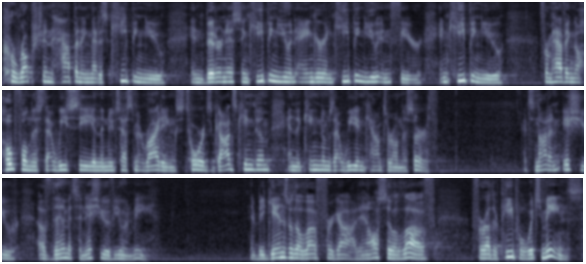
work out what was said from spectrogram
corruption happening that is keeping you in bitterness and keeping you in anger and keeping you in fear and keeping you from having a hopefulness that we see in the New Testament writings towards God's kingdom and the kingdoms that we encounter on this earth. It's not an issue of them, it's an issue of you and me. It begins with a love for God and also a love for other people, which means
